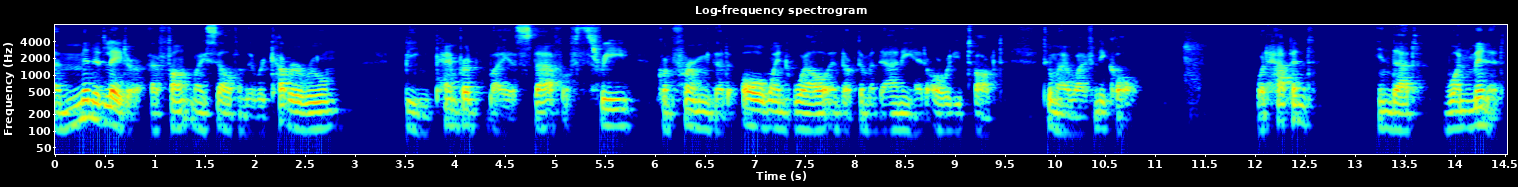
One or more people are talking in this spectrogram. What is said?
a minute later, I found myself in the recovery room being pampered by a staff of three, confirming that all went well and Dr. Madani had already talked to my wife Nicole. What happened in that one minute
